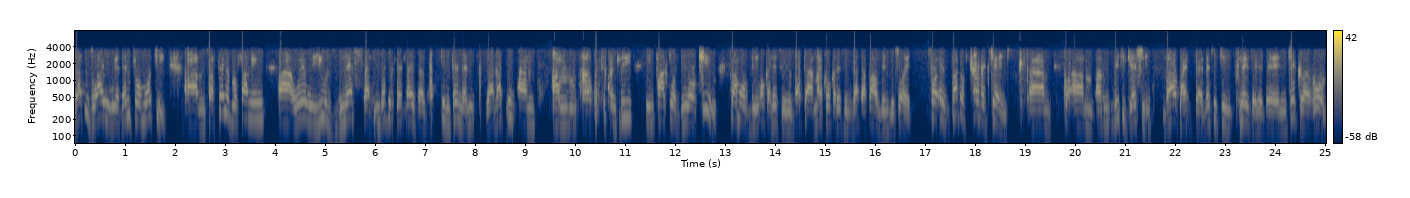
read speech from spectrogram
That is why we are then promoting um, sustainable farming uh, where we use less uh, fertilizers that that, that um, um, uh, consequently impact or, or kill some of the organisms that are microorganisms that are found in the soil. So, as part of climate change um, um, um, mitigation, biodiversity plays an, integral role.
